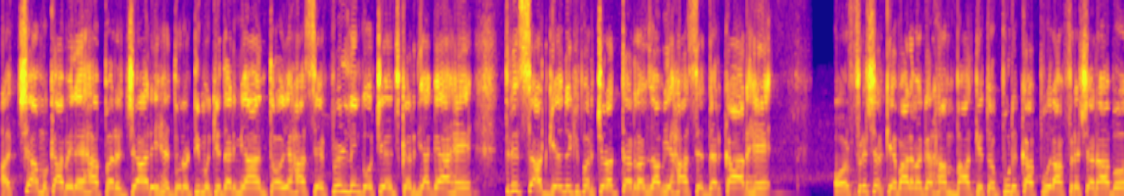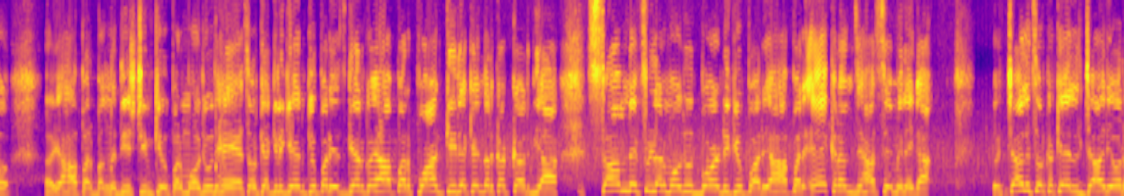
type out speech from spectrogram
अच्छा मुकाबला यहाँ पर जारी है दोनों टीमों के दरमियान तो यहाँ से फील्डिंग को चेंज कर दिया गया है। तिरसठ गेंदों की पर चौहत्तर रन अब यहाँ से दरकार है। और फ्रेशर के बारे में अगर हम बात करें तो पूरे का पूरा फ्रेशर अब यहाँ पर बांग्लादेश टीम के ऊपर मौजूद है। और अगली गेंद के ऊपर, इस गेंद को यहाँ पर पॉइंट के एरिया के अंदर कट कर दिया। सामने फील्डर मौजूद बाउंड्री के ऊपर, यहाँ पर एक रन यहाँ से मिलेगा। चालीस ओवर का खेल जारी और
